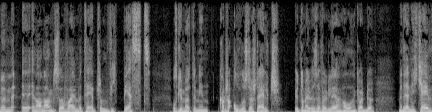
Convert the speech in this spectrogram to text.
Men eh, en annen gang så var jeg invitert som VIP-gjest og skulle møte min kanskje aller største helt. Utenom Elvis, selvfølgelig, hadde han ikke vært død. Men det er Nick Cave.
